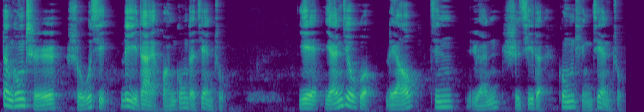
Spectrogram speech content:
邓公池熟悉历代皇宫的建筑，也研究过辽、金、元时期的宫廷建筑。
